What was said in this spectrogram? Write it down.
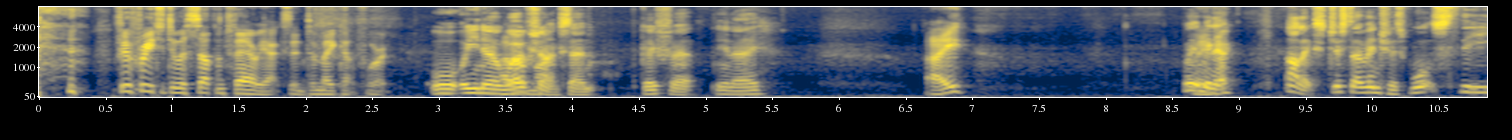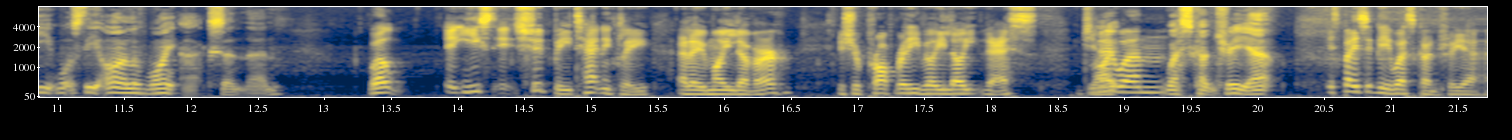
Feel free to do a Southern Fairy accent to make up for it. Or, or you know, a Welsh accent. Go for it, you know. Hey? Wait There a minute. Alex, just out of interest, what's the, what's the Isle of Wight accent then? Well, it, used, it should be technically, hello, my lover. Is your property really like this? Do you know, Right. um, West Country, yeah. it's basically West Country, yeah.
